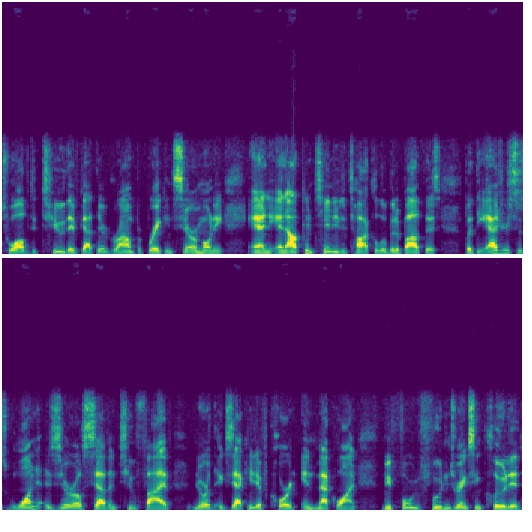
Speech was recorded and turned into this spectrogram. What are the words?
12 to 2, they've got their groundbreaking ceremony. And, and I'll continue to talk a little bit about this. But the address is 10725 North Executive Court in Mequon. Before food and drinks included.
